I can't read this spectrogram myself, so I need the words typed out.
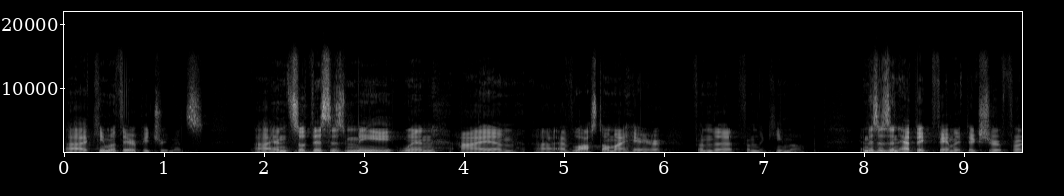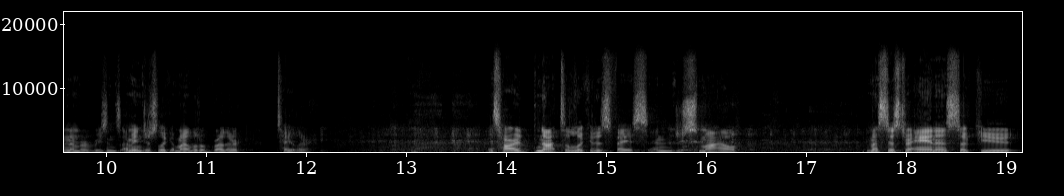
uh, chemotherapy treatments. Uh, and so this is me when I am, uh, I've lost all my hair from the, from the chemo. And this is an epic family picture for a number of reasons. I mean, just look at my little brother, Taylor. it's hard not to look at his face and just smile. My sister Anna is so cute.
